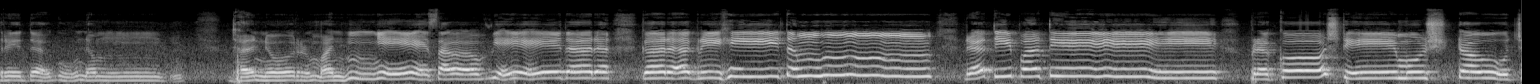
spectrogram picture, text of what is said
धृदगुणम् धनुर्मन्ये सव्येदर करगृहीतं रतिपते प्रकोष्ठे मुष्टौ च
